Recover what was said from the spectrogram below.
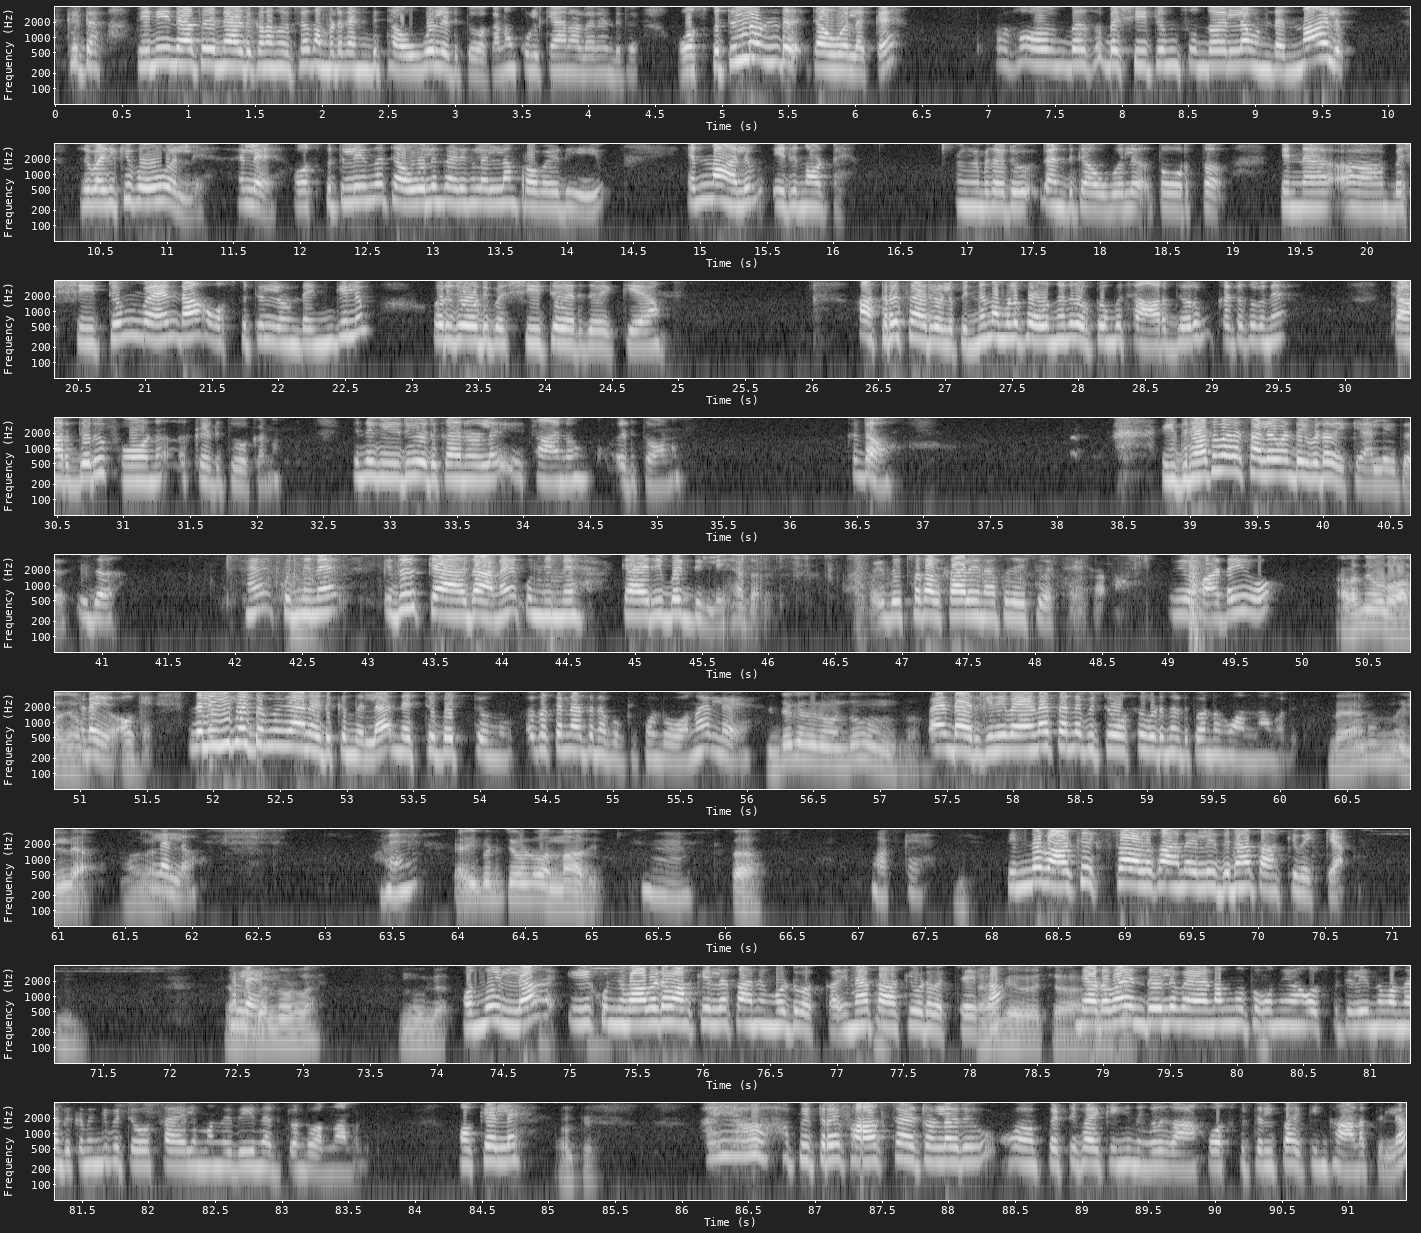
കേട്ടാ. പിന്നെ ഇതിനകത്ത് എന്നാ എടുക്കണം എന്ന് വെച്ചാൽ നമ്മുടെ രണ്ട് ടവൽ എടുത്തു വെക്കണം. കുളിക്കാനുള്ള രണ്ട് ഹോസ്പിറ്റലിലുണ്ട് ടവലൊക്കെ ബെഡ്ഷീറ്റും സ്വന്തം എല്ലാം ഉണ്ട്. എന്നാലും ഒരു വഴിക്ക് പോവുമല്ലേ അല്ലേ? ഹോസ്പിറ്റലിൽ നിന്ന് ടവലും കാര്യങ്ങളെല്ലാം പ്രൊവൈഡ് ചെയ്യും. എന്നാലും ഇരുന്നോട്ടെ. അങ്ങനത്തെ ഒരു രണ്ട് ടവൽ തോർത്ത്. പിന്നെ ബെഡ്ഷീറ്റും വേണ്ട. ഹോസ്പിറ്റലിലുണ്ടെങ്കിലും ഒരു ജോഡി ബെഡ്ഷീറ്റ് കരുതി വെക്കുക. അത്ര സാരമുള്ളൂ. പിന്നെ നമ്മൾ പോകുന്നതിന് തൊട്ട് മുമ്പ് ചാർജറും കേട്ടോ പിന്നെ ചാർജർ ഫോൺ ഒക്കെ എടുത്തു വെക്കണം. പിന്നെ വീഡിയോ എടുക്കാനുള്ള ഈ സാധനവും എടുത്തു പോകണം കേട്ടോ? ഇതിനകത്ത് വേണ സ്ഥലം ഉണ്ട് ഇവിടെ വെക്കാം അല്ലേ ഇത്? ഇത്. ഏ കുഞ്ഞിനെ ഇത് ഇതാണ്. കുഞ്ഞിന്റെ ക്യാരി ബെഡ് ഇല്ലേ അത്? ഇതിപ്പോ തൽക്കാലം ഇതിനകത്ത് കയറ്റി വെച്ചേക്കാം. അയ്യോ അടയോ? അടഞ്ഞോളൂ അടഞ്ഞോളൂ. അടയോ ഓക്കെ. എന്നാലും ഈ ബെഡൊന്നും ഞാൻ എടുക്കുന്നില്ല. നെറ്റ് ബെറ്റ് ഒന്നും. അതൊക്കെ എന്നാത്തിനാ പൊക്കിക്കൊണ്ട് പോകുന്നല്ലേ ഇതൊക്കെ വേണ്ടായിരിക്കും. ഇനി വേണേ തന്നെ പിറ്റേ ദിവസം ഇവിടുന്ന് എടുത്തോണ്ട് വന്നാ മതി. വേണമെന്നില്ല ഇല്ലല്ലോ. കൈ പിടിച്ചുകൊണ്ട് വന്നാ മതി. ഓക്കെ. പിന്നെ ബാക്കി എക്സ്ട്രാ ഉള്ള സാധനം എല്ലാം ഇതിനകത്താക്കി വെക്കാം. തന്നെ ഉള്ള ഒന്നുമില്ല. ഈ കുഞ്ഞുമാവയുടെ ബാക്കി എല്ലാ സാധനം ഇങ്ങോട്ട് വെക്കാം. ഇതിനകത്താക്കി ഇവിടെ വെച്ചേക്കാം. ഇനി അഥവാ എന്തെങ്കിലും വേണമെന്ന് തോന്നിയ ഹോസ്പിറ്റലിൽ നിന്ന് വന്ന് എടുക്കണമെങ്കിൽ പിറ്റേ ദിവസം ആയാലും വന്ന് ഇതിൽ നിന്ന് എടുത്തോണ്ട് വന്നാൽ മതി. ഓക്കെ അല്ലേ? അയ്യോ അപ്പൊ ഇത്രയും ഫാസ്റ്റ് ആയിട്ടുള്ള ഒരു ആ, പെട്ടി പാക്കിങ് നിങ്ങൾ ഹോസ്പിറ്റൽ പാക്കിങ് കാണത്തില്ല.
